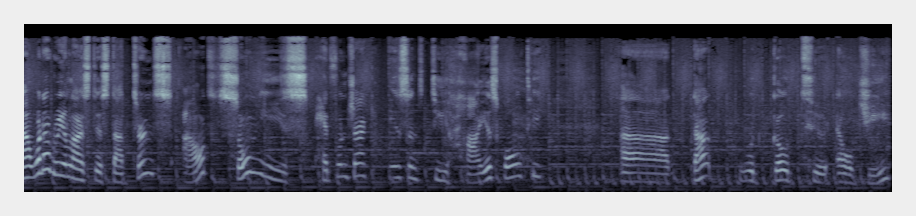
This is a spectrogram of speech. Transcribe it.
Now, what I realized is that turns out Sony's headphone jack isn't the highest quality. Uh, that would go to LG,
